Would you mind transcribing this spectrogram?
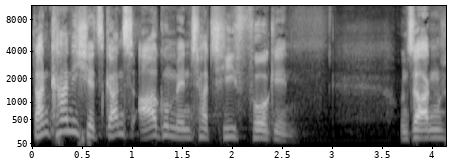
Dann kann ich jetzt ganz argumentativ vorgehen und sagen,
